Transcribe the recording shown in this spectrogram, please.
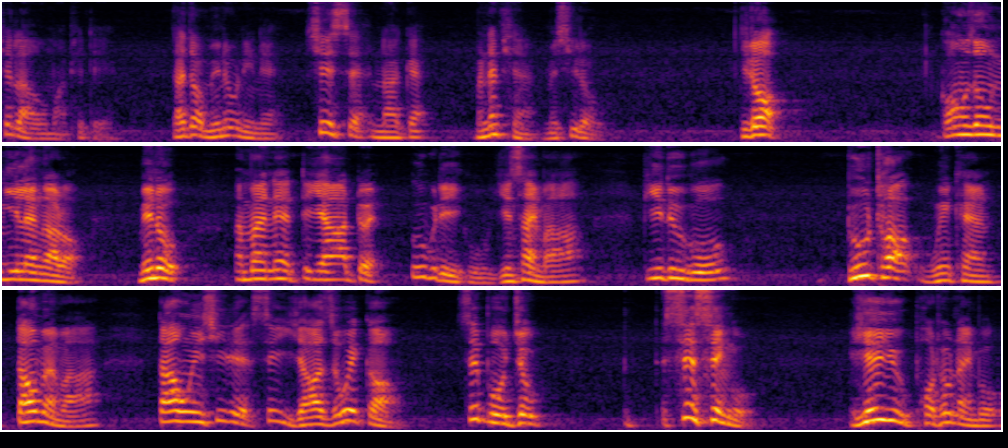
ဖြစ်လာအောင်မှာဖြစ်တယ်ဒါကြောင့်မင်းတို့အနေနဲ့ရှေ့ဆက်အနာဂတ်မနှက်ဖြန်မရှိတော့ဘူးဒီတော့အကောင်းဆုံးနီးလန်းကတော့မင်းတို့အမှန်နဲ့တရားအတွက်ဥပဒေကိုရင်ဆိုင်ပါ ပြည်သူကိုဒူးထောက်ဝန်ခံတောင်းပန်ပါတာဝန်ရှိတဲ့စစ်ရာဇဝတ်ကောင်စစ်ဗိုလ်ချုပ်အစစ်စင်ကိုအရေးယူဖော်ထုတ်နိုင်ဖို့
